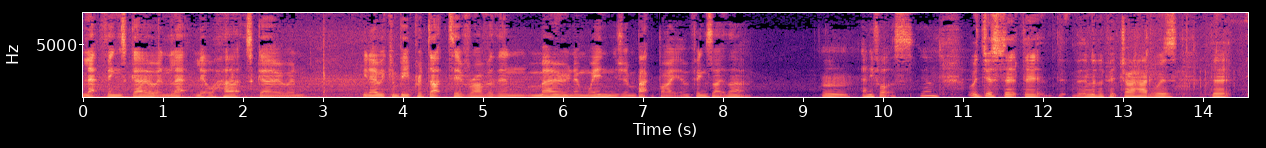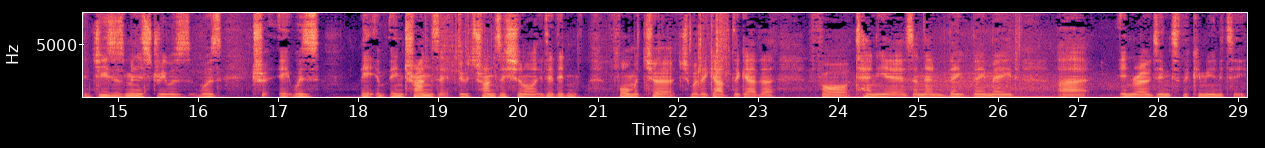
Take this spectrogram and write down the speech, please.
let things go and let little hurts go and you know, we can be productive rather than moan and whinge and backbite and things like that. Mm. Any thoughts, Jan? Well, just that the, the another picture I had was that Jesus' ministry was was tr- it was in, in transit. It was transitional. It did- didn't form a church where they gathered together for ten years and then they they made uh, inroads into the community.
